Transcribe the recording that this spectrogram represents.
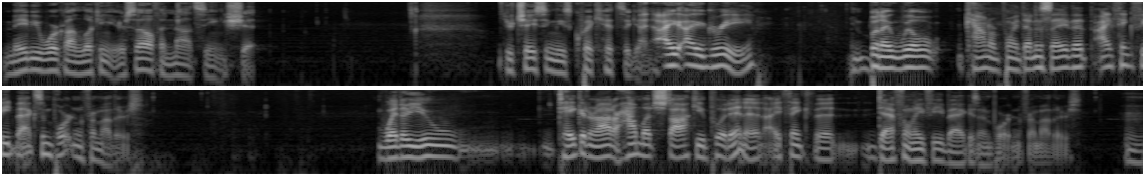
maybe work on looking at yourself and not seeing shit. You're chasing these quick hits again. I, I agree, but I will counterpoint that and say that I think feedback's important from others. Whether you take it or not, or how much stock you put in it, I think that definitely feedback is important from others Hmm.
